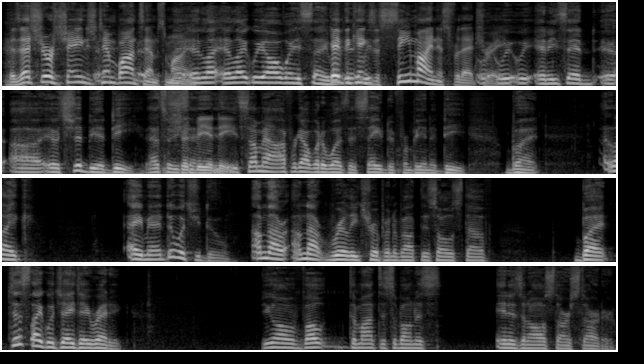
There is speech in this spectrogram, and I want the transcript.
because that sure changed Tim Bontemps' mind. And like, and like we always say, Gave we- the Kings we- a C minus for that trade. We, and he said uh, it should be a D. That's what he Should said. be a D. He- somehow I forgot what it was that saved it from being a D. But like, hey man, do what you do. I'm not. I'm not really tripping about this whole stuff. But just like with JJ Redick, you're gonna vote Domantas Sabonis in as an All Star starter,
